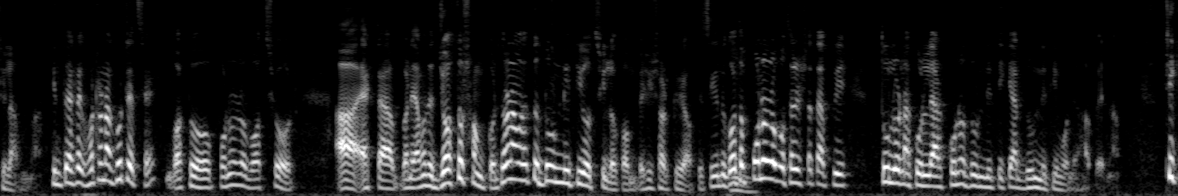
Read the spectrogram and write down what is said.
ছিলাম না। কিন্তু একটা ঘটনা ঘটেছে গত পনেরো বছর আহ, একটা মানে আমাদের যত সংকট ধরুন আমাদের তো দুর্নীতিও ছিল কম বেশি সরকারি অফিসে কিন্তু গত। পনেরো বছরের সাথে আপনি তুলনা করলে আর কোনো দুর্নীতিকে আর দুর্নীতি মনে হবে না। ঠিক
